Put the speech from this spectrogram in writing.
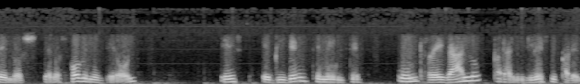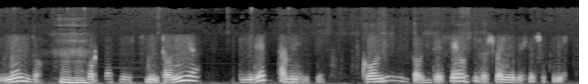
de los, de los jóvenes de hoy es evidentemente un regalo para la iglesia y para el mundo, porque hace sintonía directamente con los deseos y los sueños de Jesucristo.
